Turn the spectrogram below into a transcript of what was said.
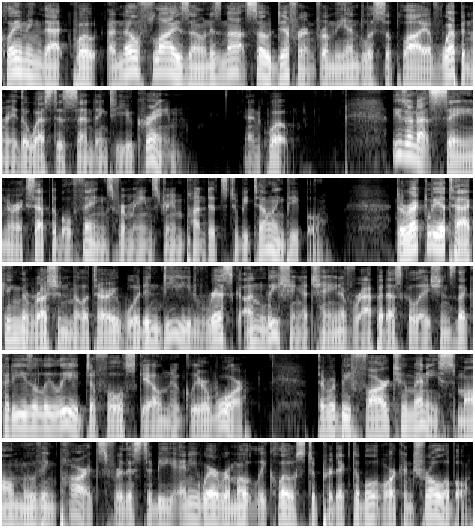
claiming that, quote, a no fly zone is not so different from the endless supply of weaponry the West is sending to Ukraine, end quote. These are not sane or acceptable things for mainstream pundits to be telling people. Directly attacking the Russian military would indeed risk unleashing a chain of rapid escalations that could easily lead to full scale nuclear war. There would be far too many small moving parts for this to be anywhere remotely close to predictable or controllable.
